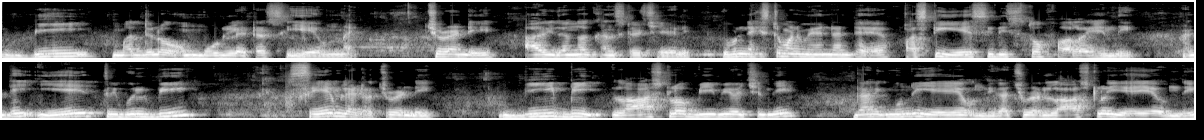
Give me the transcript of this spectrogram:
బి మధ్యలో మూడు లెటర్స్ ఏ ఉన్నాయి. చూడండి ఆ విధంగా కన్సిడర్ చేయాలి. ఇప్పుడు నెక్స్ట్ మనం ఏంటంటే ఫస్ట్ ఏ సిరీస్తో ఫాలో అయింది. అంటే A triple B same letter చూడండి. బీబీ లాస్ట్లో బీబీ వచ్చింది. దానికి ముందు ఏఏ ఉంది? కదా చూడండి లాస్ట్లో ఏఏ ఉంది?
